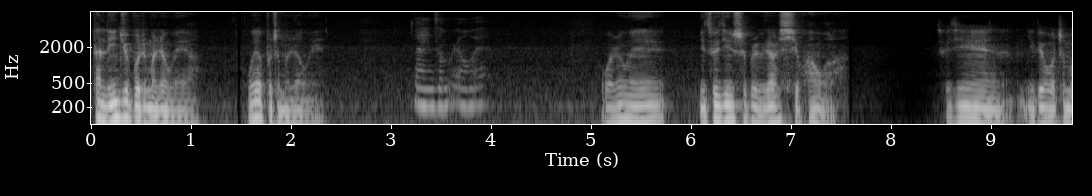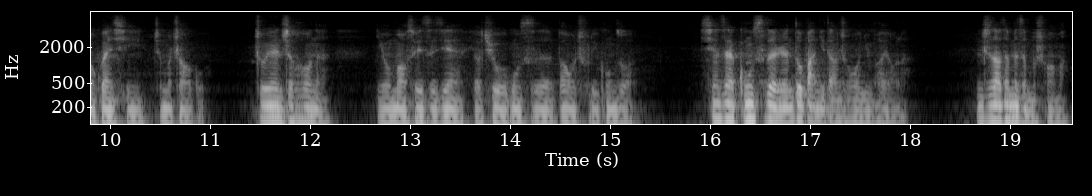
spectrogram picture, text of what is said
但邻居不这么认为啊，我也不这么认为。那你怎么认为？我认为你最近是不是有点喜欢我了？最近你对我这么关心，这么照顾，住院之后呢，你又毛遂自荐要去我公司帮我处理工作，现在公司的人都把你当成我女朋友了，你知道他们怎么说吗？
